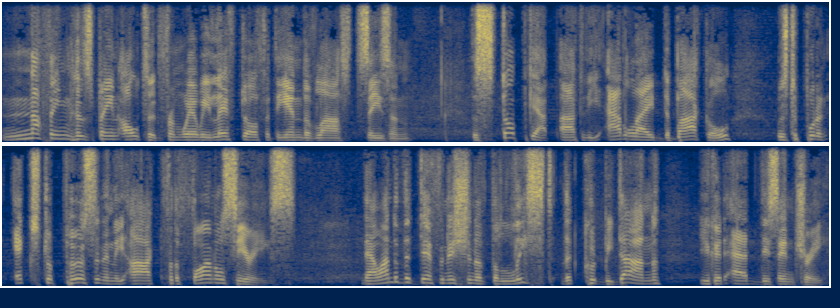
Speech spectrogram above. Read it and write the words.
nothing has been altered from where we left off at the end of last season. The stopgap after the Adelaide debacle was to put an extra person in the ARC for the final series. Now, under the definition of the least that could be done, you could add this entry.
